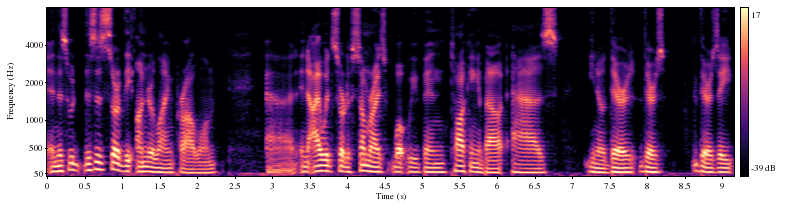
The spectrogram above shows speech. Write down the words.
and this would this is sort of the underlying problem, uh, and I would sort of summarize what we've been talking about as, you know, there there's there's a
